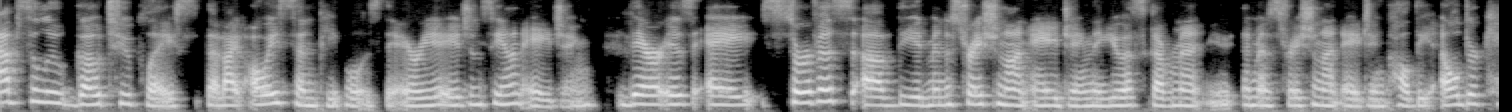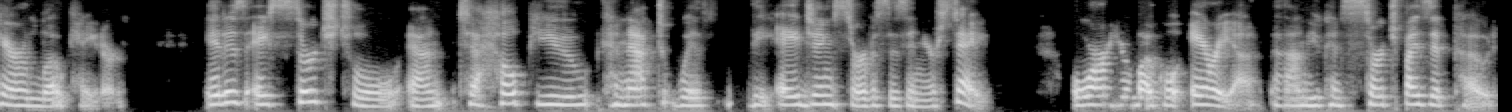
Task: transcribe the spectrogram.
absolute go-to place that I always send people is the Area Agency on Aging. There is a service of the Administration on Aging, the U.S. Government Administration on Aging, called the Elder Care Locator. It is a search tool and to help you connect with the aging services in your state or your local area. Um, you can search by zip code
